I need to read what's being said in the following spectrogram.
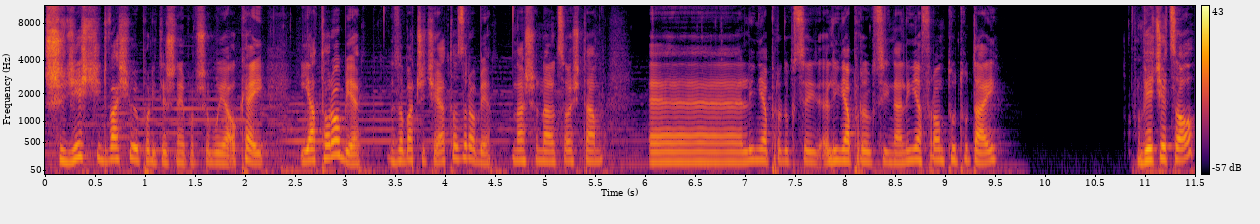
32 siły politycznej potrzebuję, okej. Ja to robię. Zobaczycie, ja to zrobię. National coś tam. Eee, linia, produkcyjna, linia produkcyjna, linia frontu tutaj. Wiecie co?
